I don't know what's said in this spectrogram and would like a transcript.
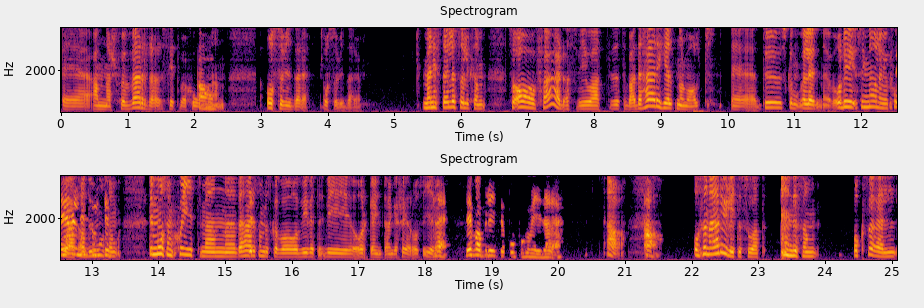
eh, annars förvärrar situationen. Och så vidare. Och så vidare. Men istället så, liksom, så avfärdas vi och att det, så bara, det här är helt normalt. Eh, du ska, eller, och det, signalen vi får Det är att ja, du, liksom mår typ- som, du mår som skit men eh, det här är som det ska vara och vi, vet, vi orkar inte engagera oss i det. Nej, det är bara bryta ihop och gå vidare. Ja. Ja, Och sen är det ju lite så att det som också är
